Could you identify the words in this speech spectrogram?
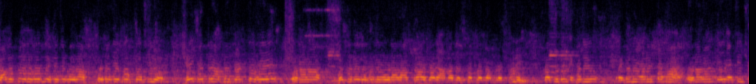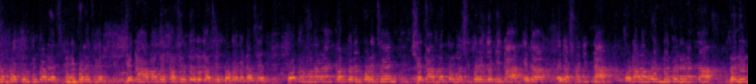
ভালো প্রলোভন দেখেছেন ওরা, ওটা দিয়ে মুক্ত ছিল। সেই ক্ষেত্রে আমরা ব্যর্থ হয়ে ওনারা গোপনে গোপনে ওনারা ক্রয় করে, আমাদের সম্পর্কে আমরা শুনি। ততটুকু এখানে এখানে অনেক কথা। ওনারা এই একই সম্পদ দুবার রেজিস্ট্রি করেছেন, যেটা আমাদের কাছে দলিল আছে ডকুমেন্ট আছেন। প্রথম ওনারা একবার দলিল করেছেন, সেটা আমরা তল্লাশি করে দেখি না, এটা এটা সঠিক না। ওনারা অন্য জনের একটা দলিল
